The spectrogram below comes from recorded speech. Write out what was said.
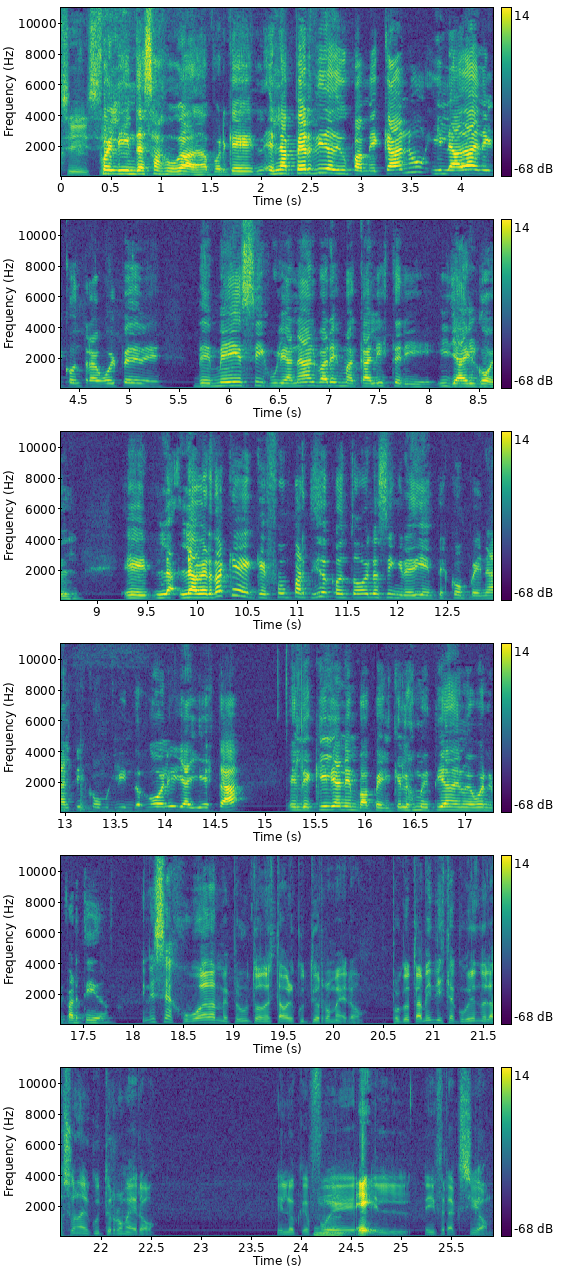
Sí, sí. Fue linda esa jugada, porque es la pérdida de Upamecano y la da en el contragolpe de, de Messi, Julián Álvarez, McAllister y, y ya el gol. Eh, la, la verdad que, que fue un partido con todos los ingredientes, con penaltis, con lindos goles, y ahí está el de Kylian Mbappé, que los metía de nuevo en el partido. En esa jugada me pregunto dónde estaba el Cuti Romero. Porque también está cubriendo la zona del Cuti Romero. En lo que fue Mm, eh. el- la infracción.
